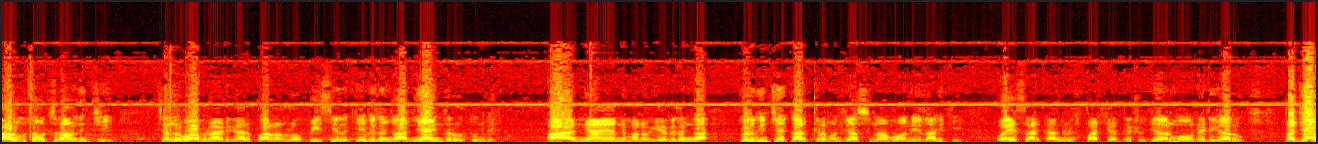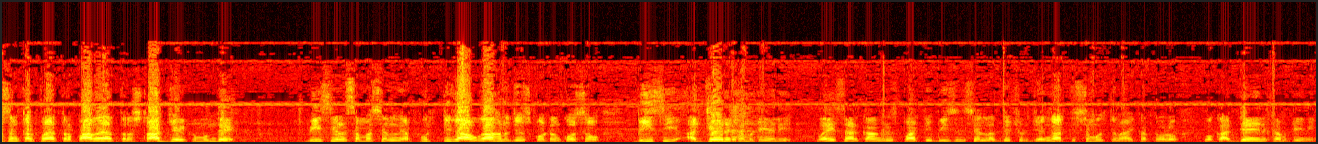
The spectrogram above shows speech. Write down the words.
నాలుగు సంవత్సరాల నుంచి చంద్రబాబు నాయుడు గారి పాలనలో బీసీలకు ఏ విధంగా అన్యాయం జరుగుతుంది ఆ అన్యాయాన్ని మనం ఏ విధంగా తొలగించే కార్యక్రమం చేస్తున్నాము అనే దానికి వైఎస్ఆర్ కాంగ్రెస్ పార్టీ అధ్యక్షుడు జగన్మోహన్ రెడ్డి గారు ప్రజా సంకల్ప యాత్ర పాదయాత్ర స్టార్ట్ చేయక ముందే బీసీల సమస్యలను పూర్తిగా అవగాహన చేసుకోవడం కోసం బీసీ అధ్యయన కమిటీ అని YSR Congress party BC cell అధ్యక్షుడు జంగా కృష్ణమూర్తి నాయకత్వంలో ఒక అధ్యయన కమిటీని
